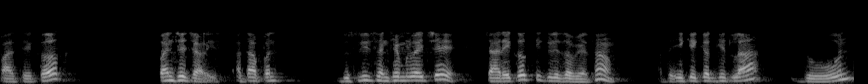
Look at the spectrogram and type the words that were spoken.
पाच एकक पंचेचाळीस. आता आपण दुसरी संख्या मिळवायची आहे. चार एकक तिकडे जाऊयात हा. आता एक एकक घेतला दोन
